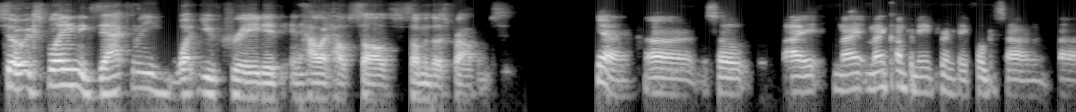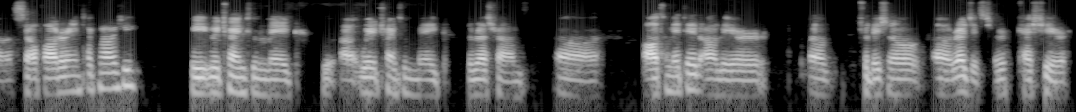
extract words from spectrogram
So explain exactly what you've created and how it helps solve some of those problems. Yeah. Uh, so I my my company currently focus on uh, self ordering technology. We we're trying to make uh, we're trying to make the restaurant uh, automated on their uh, traditional uh, register cashier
